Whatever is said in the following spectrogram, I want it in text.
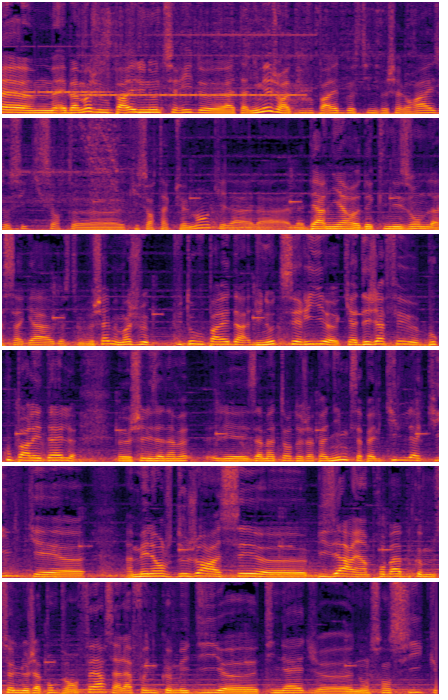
Euh, et ben moi je vais vous parler d'une autre série de at animé. J'aurais pu vous parler de Ghost in the Shell Rise aussi qui sortent euh, qui sortent actuellement, qui est la, la, la dernière déclinaison de la saga Ghost in the Shell. Mais moi je vais plutôt vous parler d'un- d'une autre série euh, qui a déjà fait euh, beaucoup parler d'elle euh, chez les, amateurs de Japanime, qui s'appelle Kill la Kill, qui est euh, un mélange de genres assez euh, bizarre et improbable comme seul le Japon peut en faire. C'est à la fois une comédie euh, teenage, euh, non sensique.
